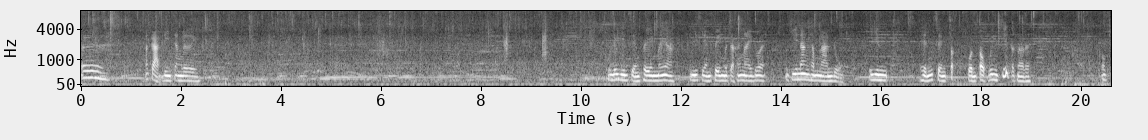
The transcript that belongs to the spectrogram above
เออ อากาศดีจังเลย คุณได้ยินเสียงเพลงไหมอะ มีเสียงเพลงมาจากข้างในด้วย เมื่อกี้นั่งทำงานอยู่ ได้ยินเห็นเสียงฝนตกวิ่งจี๊ดออกมาเลย โอเค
